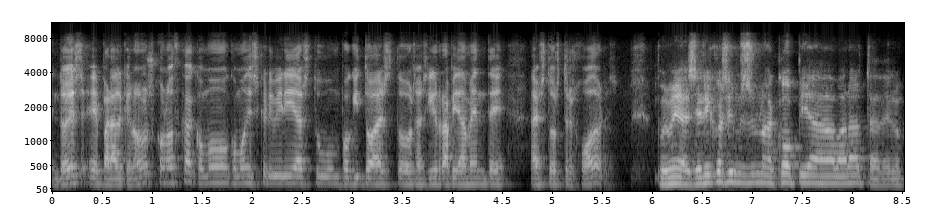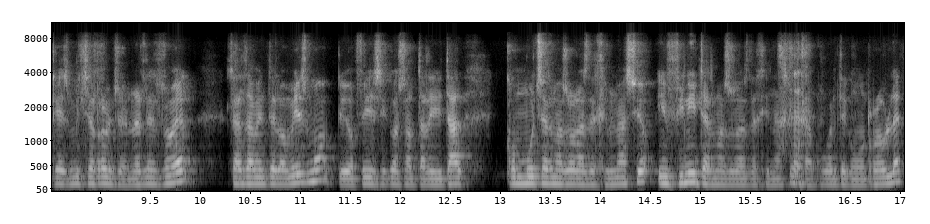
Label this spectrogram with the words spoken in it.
Entonces, eh, para el que no los conozca, ¿cómo, ¿cómo, describirías tú un poquito a estos, así rápidamente, a estos tres jugadores? Pues mira, Jericho Sims es una copia barata de lo que es Mitchell Robinson y Ernest Noel, exactamente lo mismo, tío físico, saltarín y tal, con muchas más horas de gimnasio, infinitas más horas de gimnasio, tan fuerte como un roble.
